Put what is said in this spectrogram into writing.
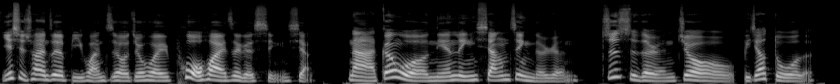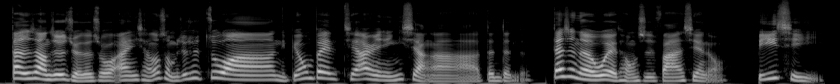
也许穿了这个鼻环之后就会破坏这个形象。那跟我年龄相近的人支持的人就比较多了，大致上就是觉得说，哎，你想做什么就去做啊，你不用被其他人影响啊，等等的。但是呢，我也同时发现哦，比起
